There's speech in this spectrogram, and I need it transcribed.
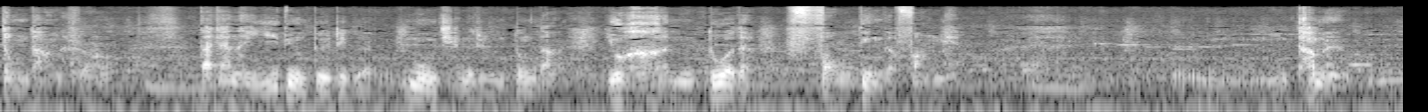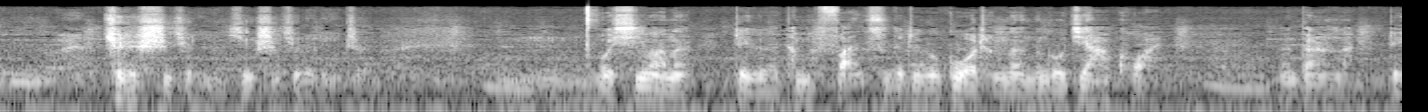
动荡的时候，大家呢一定对这个目前的这种动荡有很多的否定的方面。他们确实失去了理性，失去了理智。嗯，我希望呢，这个他们反思的这个过程呢，能够加快。嗯，当然了，这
